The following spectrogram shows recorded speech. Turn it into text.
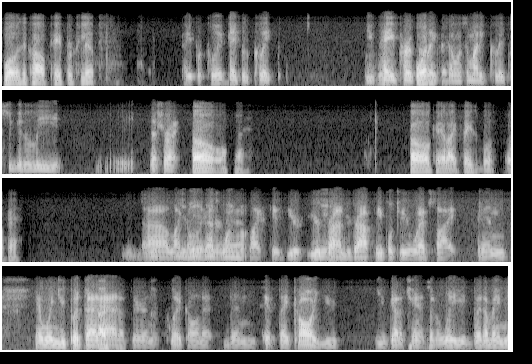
What was it called? Paper clips? Pay per click? Pay per click. You Mhm. pay per What- click, so when somebody clicks, you get a lead. That's right. Oh, okay. Oh, okay, like Facebook. Okay. uh, like yeah, on the that's internet. one. Like if you're you're Yeah. trying to drive people to your website, and and when you put that I ad see. up there and they click on it, then if they call you, you've got a chance at a lead. But I mean,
